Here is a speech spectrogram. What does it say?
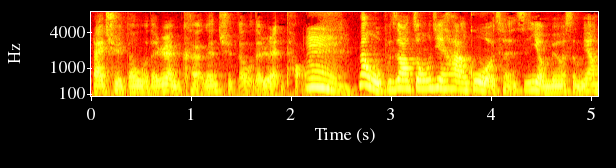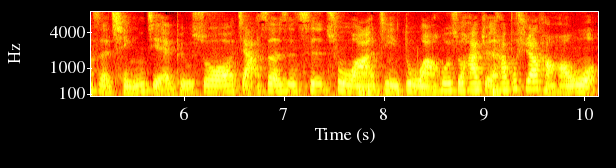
来取得我的认可跟取得我的认同。嗯，那我不知道中间他的过程是有没有什么样子的情节，比如说假设是吃醋啊、嫉妒啊，或者说他觉得他不需要讨好我，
